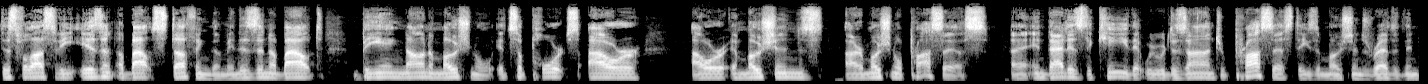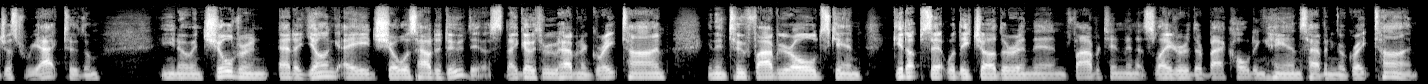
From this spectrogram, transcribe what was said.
this philosophy isn't about stuffing them. It isn't about being non-emotional. It supports our our emotions, our emotional process. Uh, and that is the key that we were designed to process these emotions rather than just react to them you know, and children at a young age show us how to do this. They go through having a great time, and then two five year olds can get upset with each other, and then five or 10 minutes later, they're back holding hands, having a great time.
